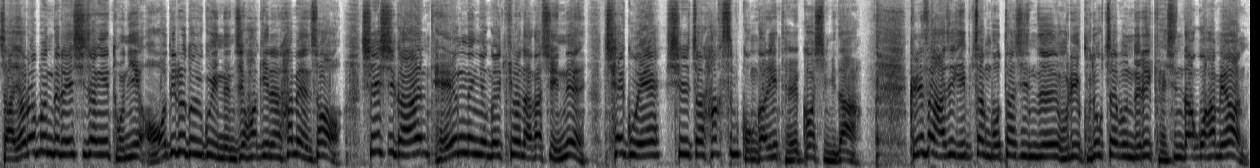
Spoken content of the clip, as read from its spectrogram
자, 여러분들의 시장의 돈이 어디로 돌고 있는지 확인을 하면서 실시간 대응 능력을 키워나갈 수 있는 최고의 실전 학습 공간이 될 것입니다. 그래서 아직 입장 못하신 우리 구독자분들이 계신다고 하면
